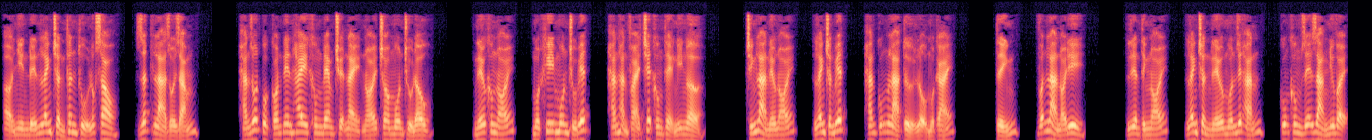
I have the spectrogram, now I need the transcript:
ở nhìn đến Lãnh Trần thân thủ lúc sau, rất là rối rắm. Hắn rốt cuộc có nên hay không đem chuyện này nói cho môn chủ đâu? Nếu không nói, một khi môn chủ biết, hắn hẳn phải chết không thể nghi ngờ. Chính là nếu nói, Lãnh Trần biết, hắn cũng là tử lộ một cái. Tính, vẫn là nói đi. Liên tính nói, Lãnh Trần nếu muốn giết hắn, cũng không dễ dàng như vậy.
